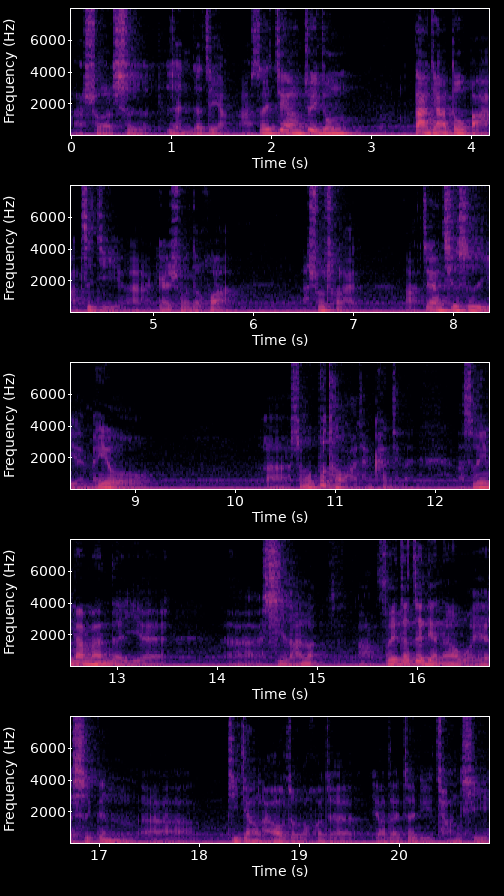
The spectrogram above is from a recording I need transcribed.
啊说是忍着这样啊，所以这样最终大家都把自己啊该说的话说出来了啊，这样其实也没有。啊，什么不妥？好像看起来，啊，所以慢慢的也，呃，释然了，啊，所以在这点呢，我也是跟呃即将来澳洲或者要在这里长期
